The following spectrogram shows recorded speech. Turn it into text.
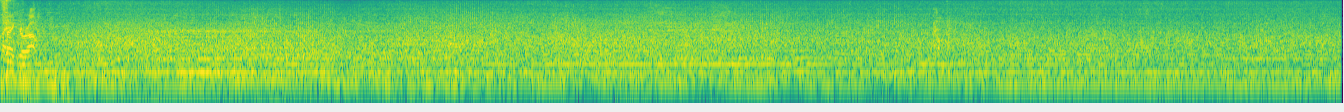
I'll take her up.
